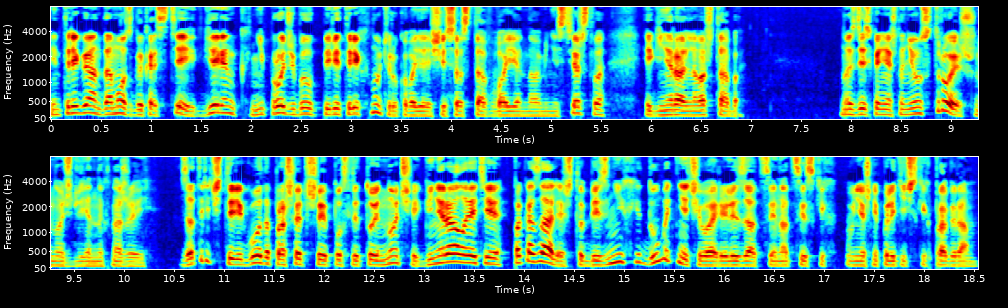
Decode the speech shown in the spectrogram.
Интриган до мозга костей, Геринг не прочь был перетряхнуть руководящий состав военного министерства и генерального штаба. Но здесь, конечно, не устроишь ночь длинных ножей. За 3-4 года, прошедшие после той ночи, генералы эти показали, что без них и думать нечего о реализации нацистских внешнеполитических программ.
